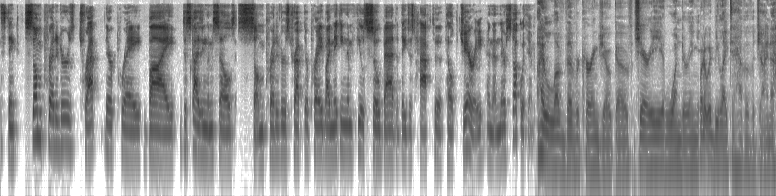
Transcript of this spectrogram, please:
instinct. Some predators trap their prey by disguising themselves. Some predators trap their prey by making them feel so bad that they just have to help Jerry, and then they're stuck with him. I love the recurring joke of Jerry wondering what it would be like to have a vagina.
